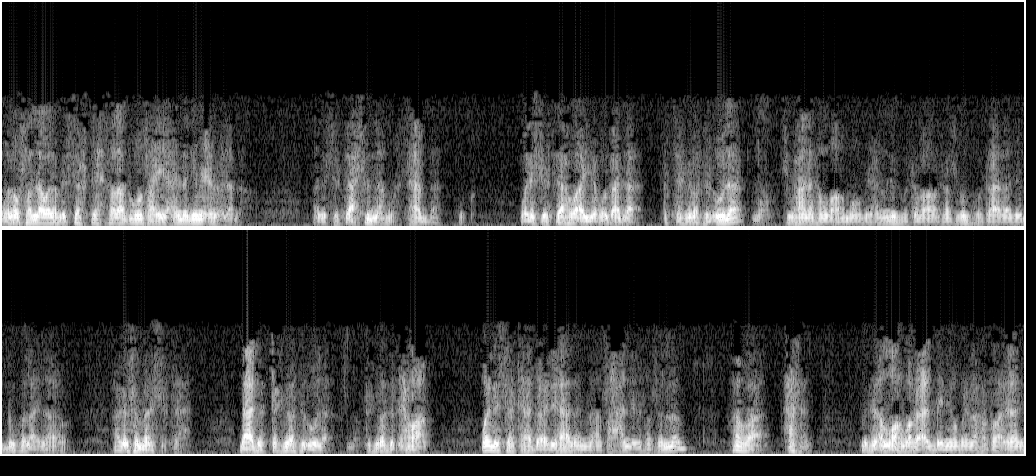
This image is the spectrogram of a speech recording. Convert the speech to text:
ولو صلى ولم يستفتح صلاته صحيحة عند جميع العلماء. الاستفتاح سنة مستحبة والاستفتاح هو أن يقول بعد التكبيرة الأولى نعم. سبحانك اللهم وبحمدك وتبارك اسمك وتعالى جدك ولا إله إلا هذا يسمى الاستفتاح. بعد التكبيرة الأولى نعم. تكبيرة الإحرام. وإن استفتح بغير هذا ما صح عن النبي صلى الله عليه وسلم فهو حسن. مثل اللهم بعد بيني وبين خطاياي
